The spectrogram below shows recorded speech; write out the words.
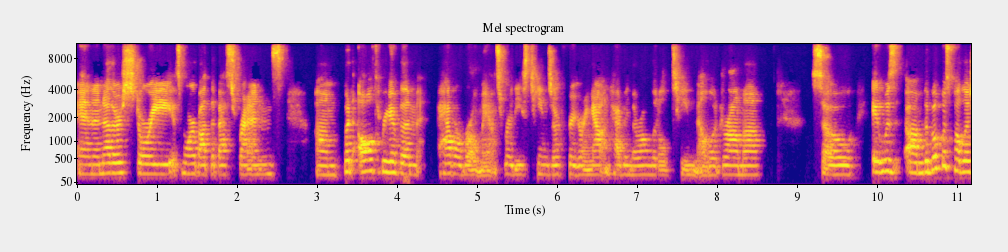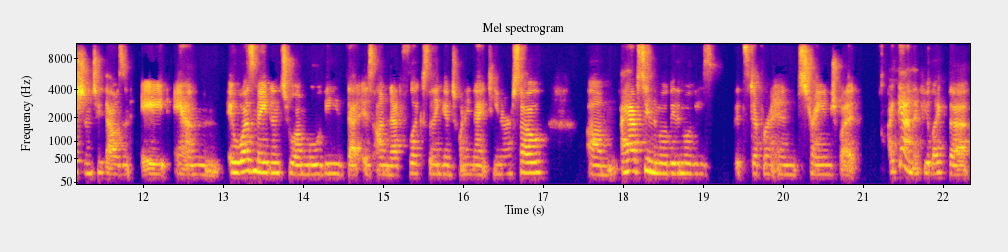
And another story is more about the best friends. Um, but all three of them have a romance where these teens are figuring out and having their own little teen melodrama. So it was um, the book was published in 2008 and it was made into a movie that is on Netflix, I think in 2019 or so. Um, I have seen the movie. The movie's it's different and strange, but again, if you like the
